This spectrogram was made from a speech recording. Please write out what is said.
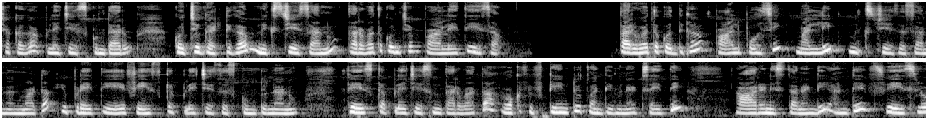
చక్కగా అప్లై చేసుకుంటారు. కొంచెం గట్టిగా మిక్స్ చేశాను. తర్వాత కొంచెం పాలైతే వేసాను తర్వాత కొద్దిగా పాలు పోసి మళ్ళీ మిక్స్ చేసేసాను అనమాట ఇప్పుడైతే ఫేస్కి అప్లై చేసేసుకుంటున్నాను. ఫేస్కి అప్లై చేసిన తర్వాత ఒక ఫిఫ్టీన్ టు ట్వంటీ మినిట్స్ అయితే ఆరనిస్తానండి. అంటే ఫేస్లో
